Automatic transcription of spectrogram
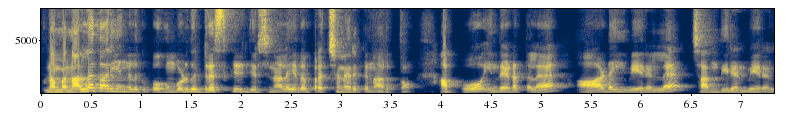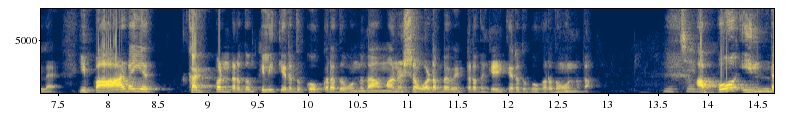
நம்ம நல்ல காரியங்களுக்கு போகும்பொழுது ட்ரெஸ் கிழிஞ்சிருச்சுனாலே ஏதோ பிரச்சனை இருக்குன்னு அர்த்தம். அப்போ இந்த இடத்துல ஆடை வேறல்ல சந்திரன் வேறல்ல. இப்ப ஆடைய கட் பண்றதும் கிழிக்கிறதும் கோக்குறதும் ஒண்ணுதான். மனுஷன் உடம்ப வெட்டுறதும் கிழிக்கிறதும் கோக்குறதும் ஒண்ணுதான். அப்போ இந்த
